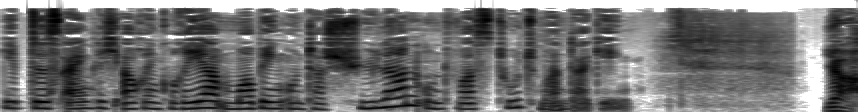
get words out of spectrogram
Gibt es eigentlich auch in Korea Mobbing unter Schülern und was tut man dagegen? Ja,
